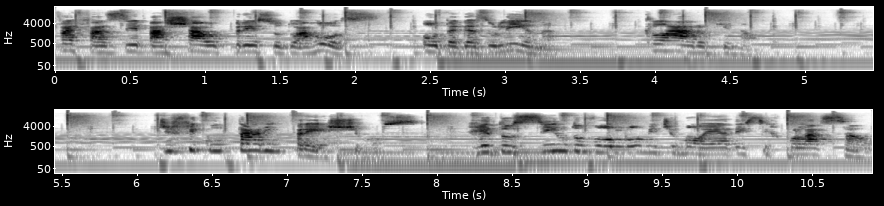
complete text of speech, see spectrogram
vai fazer baixar o preço do arroz ou da gasolina? Claro que não. Dificultar empréstimos, reduzindo o volume de moeda em circulação,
